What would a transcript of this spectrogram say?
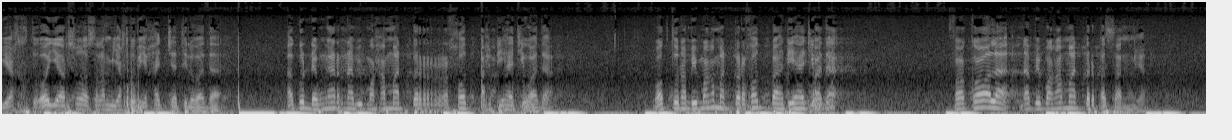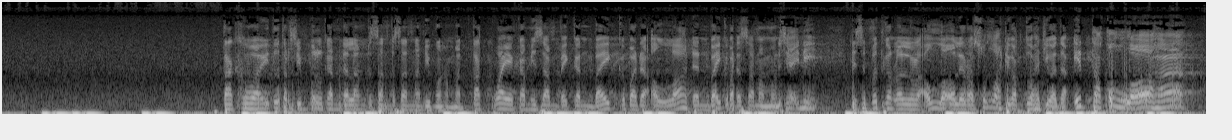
Yakhtu, oh ya Rasulullah SAW yakhtu bi hajjatil wada. Aku dengar Nabi Muhammad berkhutbah di haji wada. Waktu Nabi Muhammad berkhutbah di haji wada, faqala Nabi Muhammad berpesan ya. Takwa itu tersimpulkan dalam pesan-pesan Nabi Muhammad. Takwa yang kami sampaikan baik kepada Allah dan baik kepada sama manusia ini disebutkan oleh Allah oleh Rasulullah di waktu haji wada. Ittaqullaha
